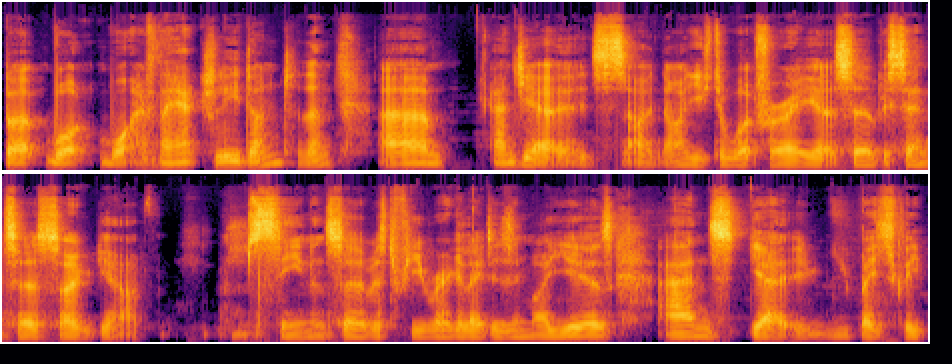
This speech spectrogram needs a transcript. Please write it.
but what what have they actually done to them? Um, and yeah, it's I, I, used to work for a, a service center, so yeah, seen and serviced a few regulators in my years. And yeah, you basically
